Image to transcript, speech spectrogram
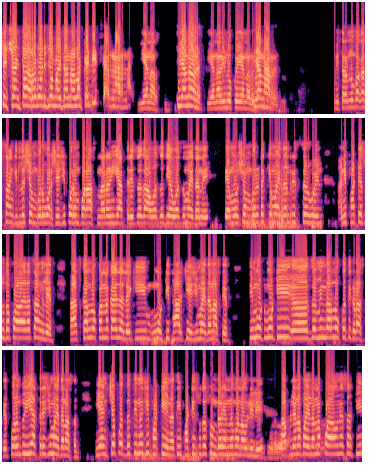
ते शंका अरबडच्या मैदानाला कधीच करणार नाही. येणार. येणारच येणारी लोक येणार. येणारच मित्रांनो बघा सांगितलं शंभर वर्षाची परंपरा असणार आणि यात्रेचं गावाचं देवाचं मैदान आहे. त्यामुळे शंभर टक्के मैदान रितसर होईल आणि फाट्या सुद्धा पळायला चांगले आहेत. आजकाल लोकांना काय झालंय की मोठी थारची ह्याची मैदान असतात ती मोठमोठी जमीनदार लोक तिकडे असतात. परंतु ही यात्रेची मैदान असतात. यांच्या पद्धतीनं जी फाटी आहे ना ती फाटी सुद्धा सुंदर यांना बनवलेली आहे. आपल्याला बैलांना पळवण्यासारखी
